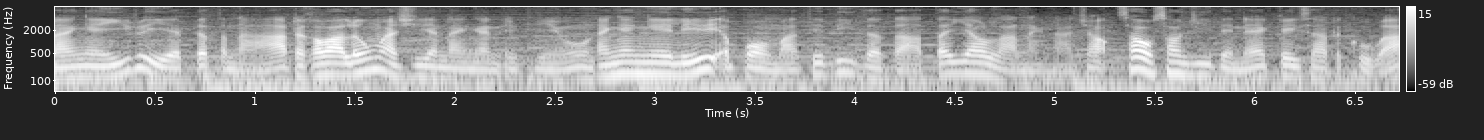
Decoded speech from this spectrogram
နိုင်ငံကြီးတွေရဲ့ပြဿနာကတစ်ကမ္ဘာလုံးမှာရှိတဲ့နိုင်ငံတွေပြင်ကိုနိုင်ငံငယ်လေးတွေအပေါ်မှာတည်တည်တတ်တာတက်ရောက်လာနိုင်တာကြောင့်စောက်ဆောင်ကြည့်တဲ့ကိစ္စတစ်ခုပါ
